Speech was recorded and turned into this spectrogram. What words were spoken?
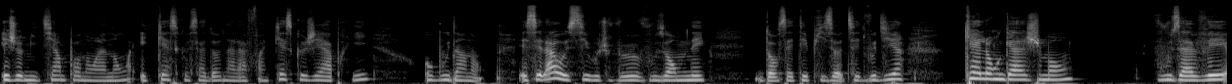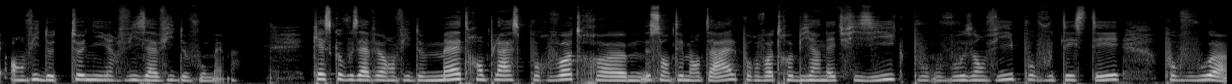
et je m'y tiens pendant un an. Et qu'est-ce que ça donne à la fin? Qu'est-ce que j'ai appris au bout d'un an? Et c'est là aussi où je veux vous emmener dans cet épisode, c'est de vous dire quel engagement vous avez envie de tenir vis-à-vis -vis de vous-même qu'est-ce que vous avez envie de mettre en place pour votre euh, santé mentale, pour votre bien-être physique, pour vos envies, pour vous tester, pour vous euh,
